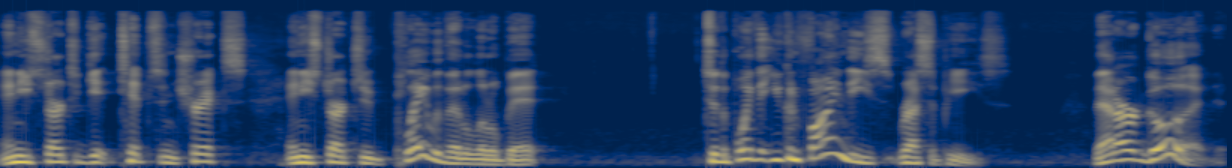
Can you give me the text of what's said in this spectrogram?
And you start to get tips and tricks and you start to play with it a little bit to the point that you can find these recipes that are good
